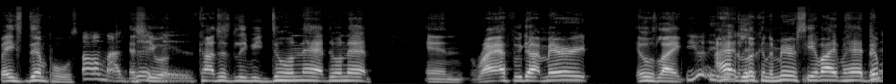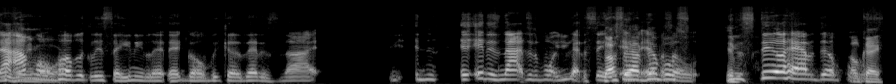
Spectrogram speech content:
face dimples, oh my goodness! and she would consciously be doing that, doing that. And right after we got married, it was like I had to look in the mirror see if I even had dimples now I'm anymore. gonna publicly say you need to let that go because that is not. It, it is not to the point you got to say Do I still have dimples? episode. If- you still have dimples. Okay,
